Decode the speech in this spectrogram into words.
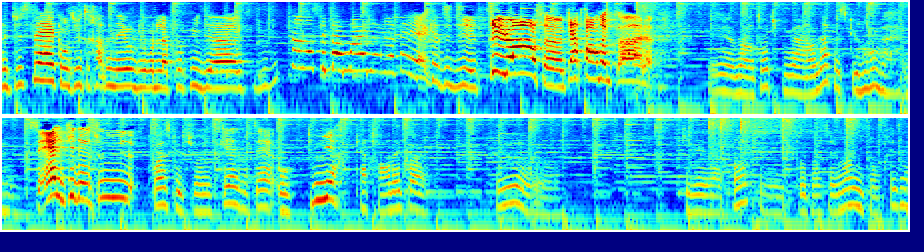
Et tu sais, quand tu te ramenais au bureau de la proviseur et que tu disais « Non, c'est pas moi, j'ai rien fait !» Et que tu disais « Silence 4 heures de colle !» Et euh, ben toi, tu pouvais rien dire parce que bon, bah, euh, c'est elle qui décide Toi, ce que tu risquais, c'était au pire 4 heures de colle. Et euh, qu'il est maintenant, c'est potentiellement 8 ans de prison.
